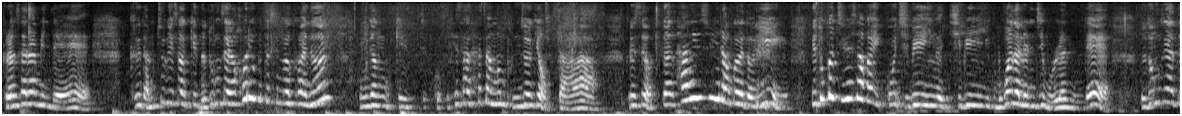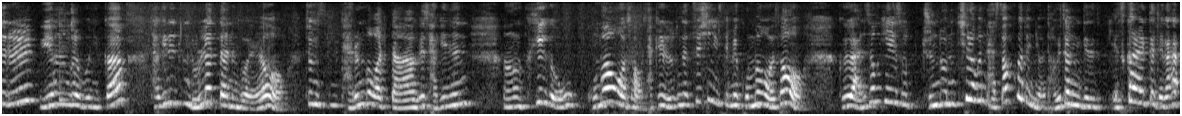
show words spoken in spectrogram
그런 사람인데 그 남쪽에서 이렇게 노동자의 허리부터 생각하는 공장 이렇게 회사 사장은 본 적이 없다. 그래서 여기가 사회주의라고 하더니 똑같이 회사가 있고 지배인 있고 뭐가 다른지 몰랐는데 노동자들을 위하는 걸 보니까 자기는 좀 놀랐다는 거예요. 좀 다른 것 같다. 그래서 자기는 어, 그게 고- 고마워서 자기 노동자 출신이기 때문에 고마워서 그 안성시에서 준 돈은 7억은 다 썼거든요. 더 이상 이제 에스컬레이터 제가 하-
